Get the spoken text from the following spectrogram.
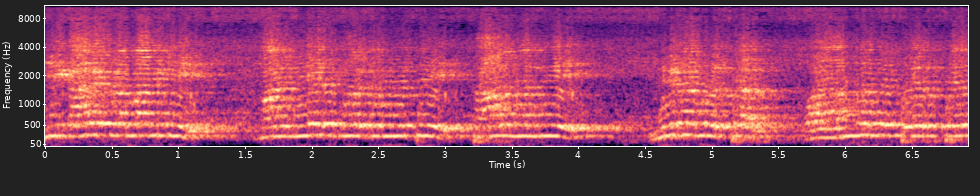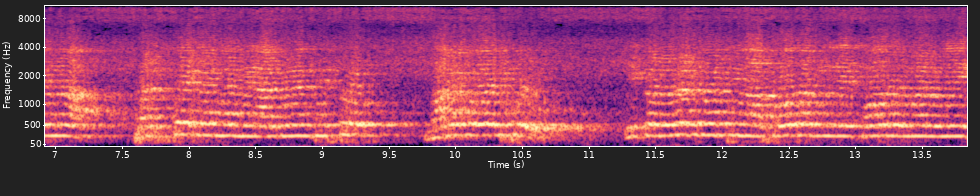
ఈ కార్యక్రమానికి మన నియోజకవర్గం నుంచి చాలా మంది లీడర్లు వచ్చారు. వాళ్ళందరినీ పేరు పేరున ప్రత్యేకంగా నేను అభినందిస్తూ మరొక వైపు ఇక్కడ ఉన్నటువంటి నా సోదరుల్ని సోదరుమణుల్ని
